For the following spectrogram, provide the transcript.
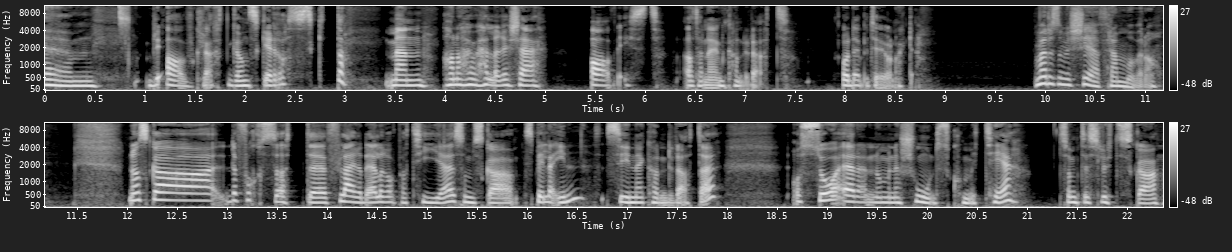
um, bli avklart ganske raskt, da. Men han har jo heller ikke avvist at han er en kandidat, og det betyr jo noe. Hva er det som vil skje fremover, da? Nå skal det fortsatt eh, flere deler av partiet som skal spille inn sine kandidater. Og så er det en nominasjonskomité som til slutt skal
